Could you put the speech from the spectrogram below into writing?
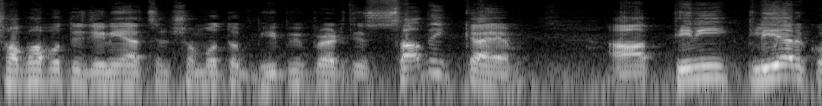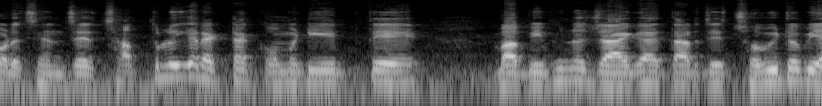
সভাপতি যিনি আছেন, সম্ভবত ভিপি প্রার্থী সাদিক কায়েম তিনি ক্লিয়ার করেছেন যে ছাত্রলীগের একটা কমিটিতে বা বিভিন্ন জায়গায় তার যে ছবি টবি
